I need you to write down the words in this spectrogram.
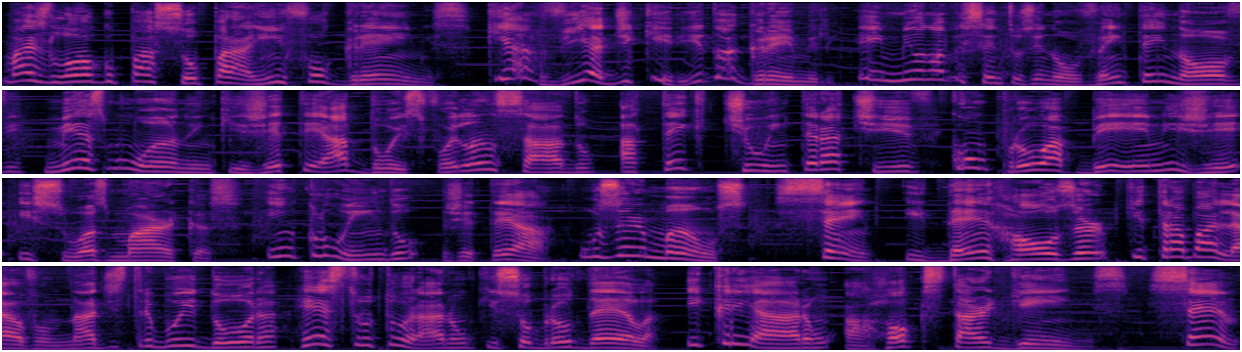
mas logo passou para a Infogrames Games, que havia adquirido a Gremlin. Em 1999, mesmo ano em que GTA 2 foi lançado, a Take-Two Interactive comprou a BMG e suas marcas, incluindo GTA. Os irmãos Sam e Dan Hauser, que trabalhavam na distribuidora, reestruturaram o que sobrou dela e criaram a Rockstar Games. Sam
